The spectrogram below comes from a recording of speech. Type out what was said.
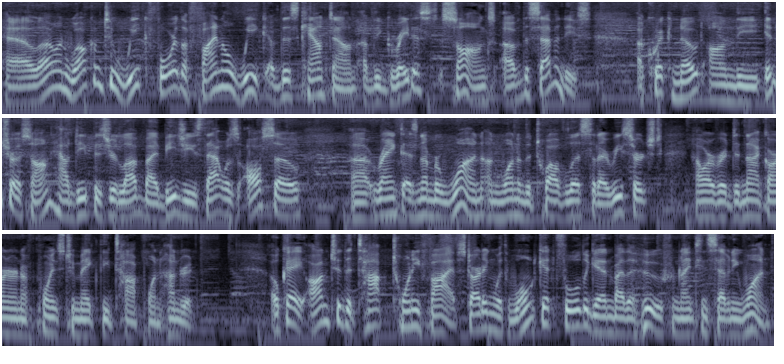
Hello, and welcome to week four, the final week of this countdown of the greatest songs of the 70s. A quick note on the intro song, How Deep Is Your Love by Bee Gees, that was also uh, ranked as number one on one of the 12 lists that I researched. However, it did not garner enough points to make the top 100. Okay, on to the top 25, starting with Won't Get Fooled Again by The Who from 1971.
